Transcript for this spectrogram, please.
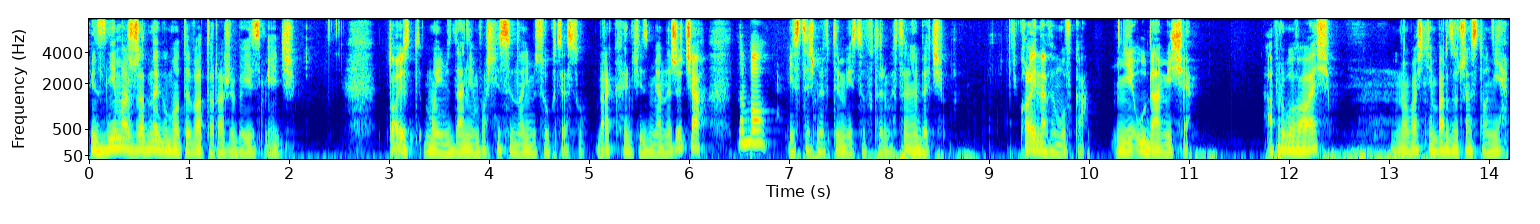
więc nie masz żadnego motywatora, żeby je zmienić. To jest moim zdaniem właśnie synonim sukcesu. Brak chęci zmiany życia, no bo jesteśmy w tym miejscu, w którym chcemy być. Kolejna wymówka. Nie uda mi się. A próbowałeś? No właśnie, bardzo często nie.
